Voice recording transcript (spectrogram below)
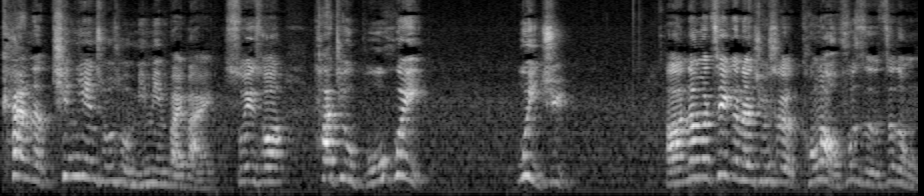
看得清清楚楚、明明白白，所以说他就不会畏惧啊。那么这个呢，就是孔老夫子这种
